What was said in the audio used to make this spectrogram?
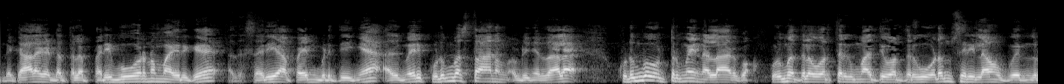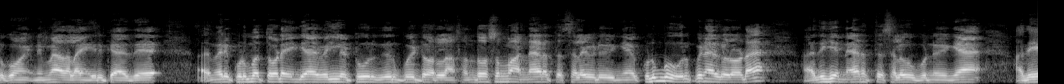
இந்த காலகட்டத்தில் பரிபூர்ணமாக இருக்கு. அதை சரியாக பயன்படுத்திங்க அதுமாரி குடும்பஸ்தானம் அப்படிங்கிறதால குடும்ப ஒற்றுமை நல்லா இருக்கும். குடும்பத்துல ஒருத்தருக்கு மாத்தி ஒருத்தருக்கு உடம்பு சரியில்லாம போயிருந்திருக்கோம். இனிமே அதெல்லாம் இருக்காது. அது மாதிரி குடும்பத்தோட எங்கேயாவது வெளியில டூருக்கு கீர் போயிட்டு வரலாம். சந்தோஷமா நேரத்தை செலவிடுவீங்க. குடும்ப உறுப்பினர்களோட அதிக நேரத்தை செலவு பண்ணுவீங்க. அதே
